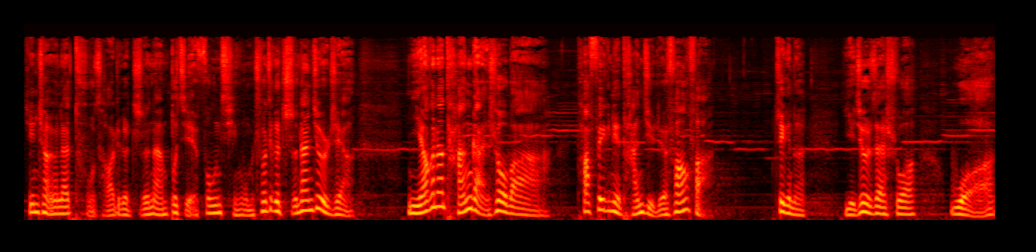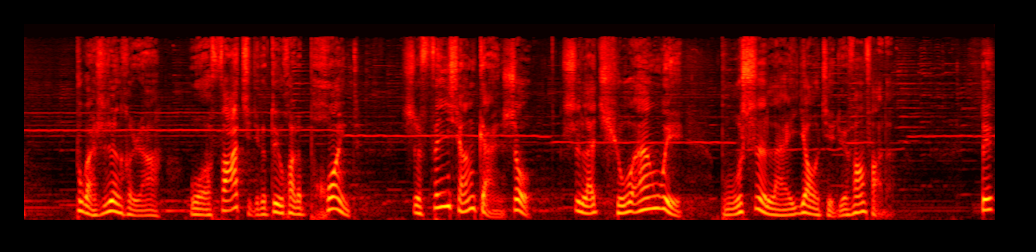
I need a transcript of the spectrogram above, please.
经常用来吐槽这个直男不解风情。我们说这个直男就是这样，你要跟他谈感受吧，他非跟你谈解决方法。这个呢，也就是在说。我，不管是任何人啊，我发起这个对话的 point 是分享感受，是来求安慰，不是来要解决方法的。所以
